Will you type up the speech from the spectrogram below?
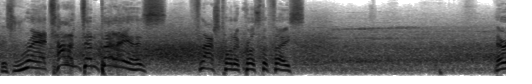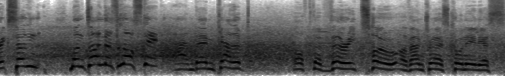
This rare talent, Dembele has flashed one across the face. Eriksen, Mandanda's lost it, and then gathered off the very toe of Andreas Cornelius.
